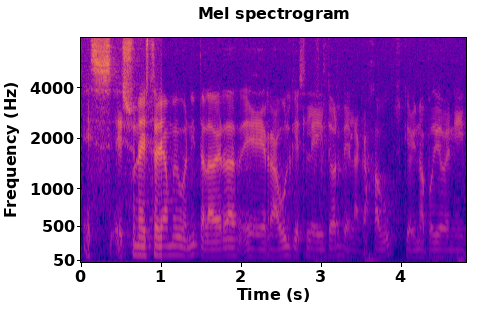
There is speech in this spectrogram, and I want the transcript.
Es, es, una historia muy bonita, la verdad. Eh, Raúl, que es el editor de la Caja Books, que hoy no ha podido venir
